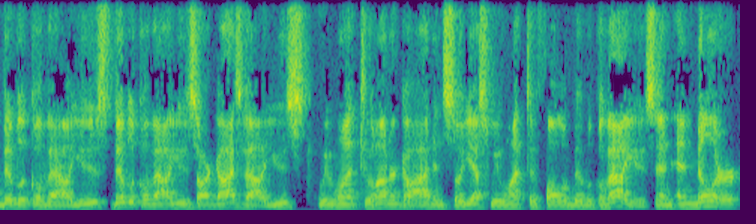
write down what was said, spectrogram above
biblical values. Biblical values are God's values. We want to honor God. And so, yes, we want to follow biblical values. And, and Miller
